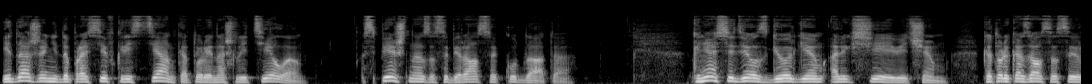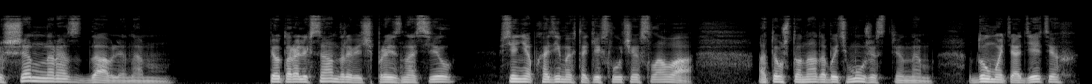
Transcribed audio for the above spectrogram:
и даже не допросив крестьян, которые нашли тело, спешно засобирался куда-то. Князь сидел с Георгием Алексеевичем, который казался совершенно раздавленным. Петр Александрович произносил все необходимые в таких случаях слова о том, что надо быть мужественным, думать о детях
